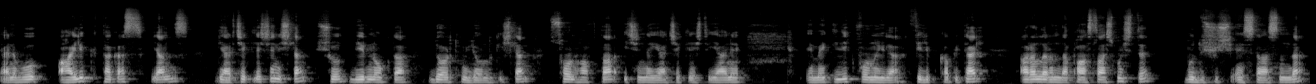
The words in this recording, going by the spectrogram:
Yani bu aylık takas yalnız gerçekleşen işlem şu 1.4 milyonluk işlem son hafta içinde gerçekleşti. Yani emeklilik fonuyla Philip Capital aralarında paslaşmıştı bu düşüş esnasında.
